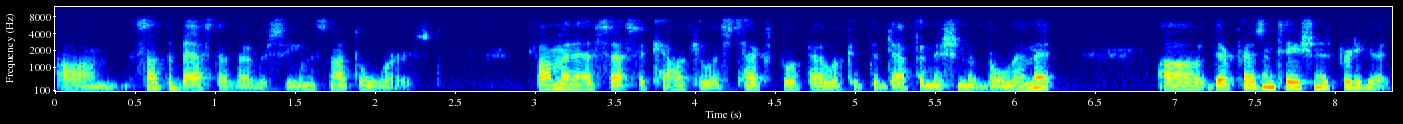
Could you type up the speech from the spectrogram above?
Um, it's not the best I've ever seen. It's not the worst. If I'm going to assess a calculus textbook, I look at the definition of the limit. Uh, their presentation is pretty good,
